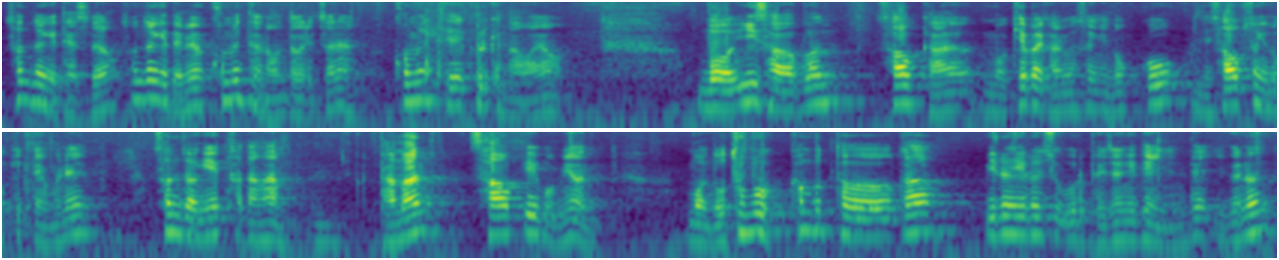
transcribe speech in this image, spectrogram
선정이 됐어요. 선정이 되면 코멘트가 나온다 그랬잖아요. 코멘트에 그렇게 나와요. 뭐 이 사업은 사업 가, 뭐 개발 가능성이 높고 네. 사업성이 높기 때문에 선정에 타당함. 다만 사업비에 보면 뭐 노트북, 컴퓨터가 이런 이런 식으로 배정이 되어 있는데 이거는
